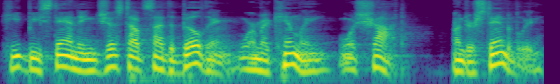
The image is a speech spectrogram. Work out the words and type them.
he'd be standing just outside the building where McKinley was shot. Understandably,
